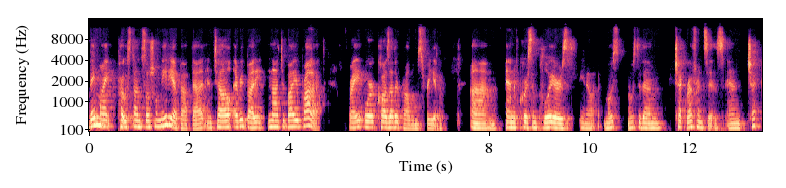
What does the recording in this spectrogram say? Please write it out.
they might post on social media about that and tell everybody not to buy your product, right? Or cause other problems for you. Um, and of course, employers, you know, most most of them check references and check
